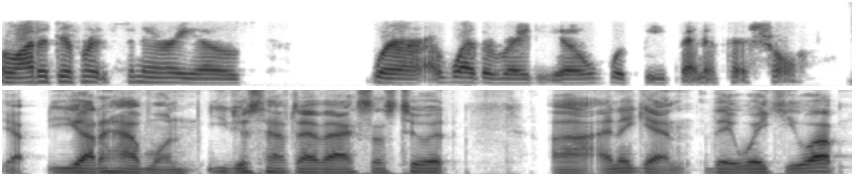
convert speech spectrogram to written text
a lot of different scenarios where a weather radio would be beneficial. Yep, you got to have one. You just have to have access to it. Uh, and again, they wake you up,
